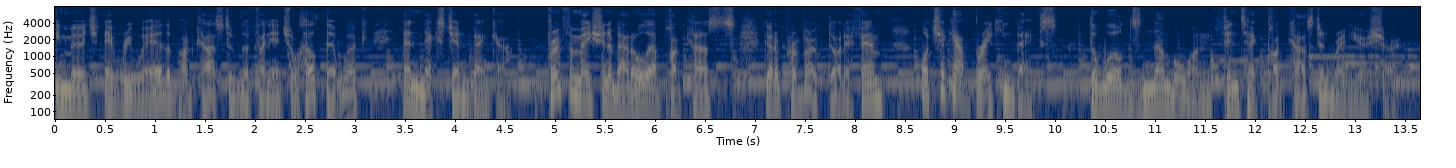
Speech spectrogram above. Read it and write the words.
Emerge Everywhere, the podcast of the Financial Health Network, and Next Gen Banker. For information about all our podcasts, go to provoke.fm or check out Breaking Banks, the world's number one fintech podcast and radio show.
